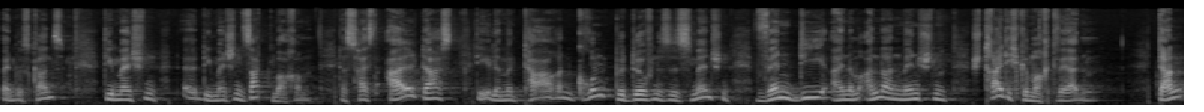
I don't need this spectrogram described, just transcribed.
wenn du es kannst, die Menschen, äh, die Menschen satt machen. Das heißt, all das, die elementaren Grundbedürfnisse des Menschen, wenn die einem anderen Menschen streitig gemacht werden, dann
